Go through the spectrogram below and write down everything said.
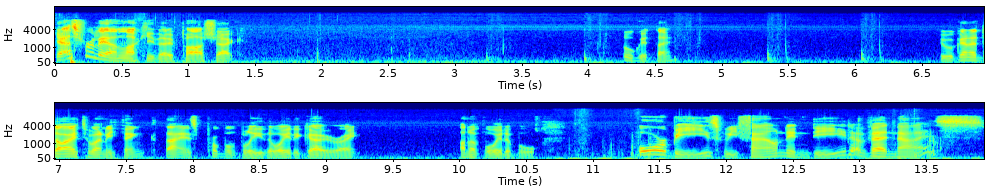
Yeah, it's really unlucky though, Parshak. All good though. If you were going to die to anything, that is probably the way to go, right? Unavoidable. Orbeez we found indeed. Very nice.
